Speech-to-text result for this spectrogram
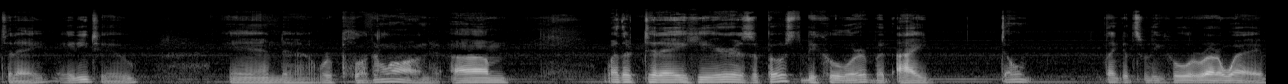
today, 82, and uh, we're plugging along. Um, weather today here is supposed to be cooler, but I don't think it's going to be cooler right away.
